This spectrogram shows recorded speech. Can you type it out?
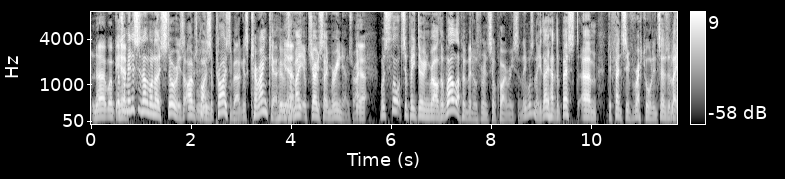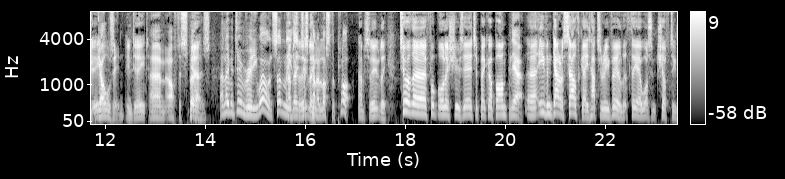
No, it won't be Because I mean, this is another one of those stories that I was quite surprised about. Because Karanka, who is Yeah. a mate of Jose Mourinho's, right, Yeah. Was thought to be doing rather well up at Middlesbrough until quite recently, wasn't he? They had the best um, defensive record in terms of letting Indeed. goals in. Indeed. Um, after Spurs, and they were doing really well, and suddenly they just kind of lost the plot. Absolutely. Two other football issues here to pick up on. Yeah. Uh, even Gareth Southgate had to reveal that Theo wasn't chuffed to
